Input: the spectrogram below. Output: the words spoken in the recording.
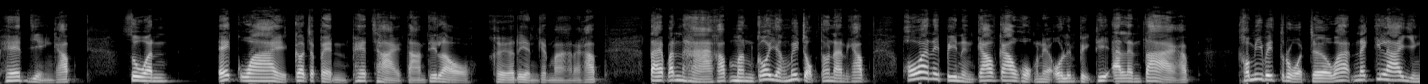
เพศหญิงครับ ส่วน XY ก็จะเป็นเพศชายตามที่เราเคยเรียนกันมานะครับ แต่ปัญหาครับมันก็ยังไม่จบเท่านั้นครับ เพราะว่าในปี 1996 เนี่ยโอลิมปิกที่แอตแลนตาครับเขามีไปตรวจเจอว่านักกีฬาหญิง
